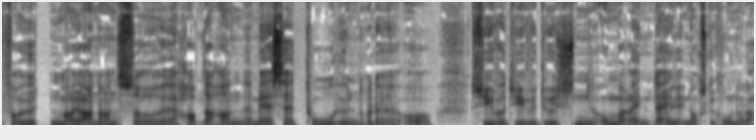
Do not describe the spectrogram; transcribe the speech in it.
foruten marihuanaen så hadde han med seg 227 000 omregnet i norske kroner, da.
